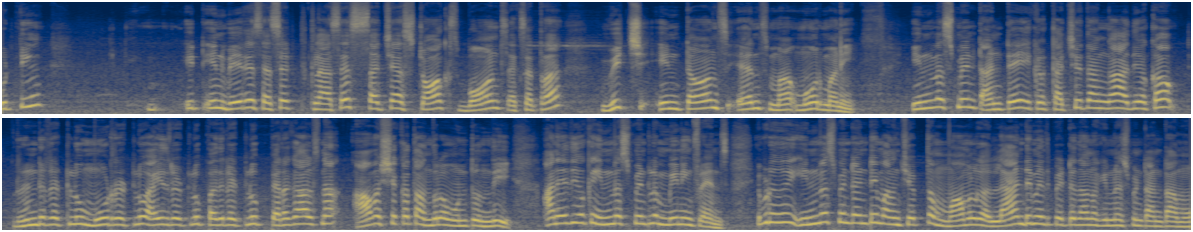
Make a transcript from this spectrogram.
putting it in various asset classes such as stocks, bonds, etc., which in turns earns more money. Investment అంటే ఇక్కడ ఖచ్చితంగా అది ఒక రెండు రెట్లు మూడు రెట్లు ఐదు రెట్లు పది రెట్లు పెరగాల్సిన ఆవశ్యకత అందులో ఉంటుంది అనేది ఒక ఇన్వెస్ట్మెంట్లో మీనింగ్ ఫ్రెండ్స్ ఇప్పుడు ఇన్వెస్ట్మెంట్ అంటే మనం చెప్తాం మామూలుగా ల్యాండ్ మీద పెట్టేదాన్ని ఒక ఇన్వెస్ట్మెంట్ అంటాము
